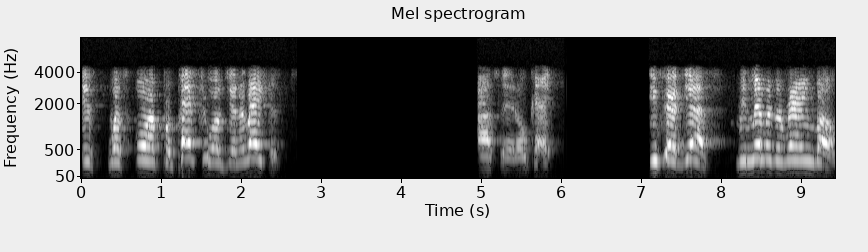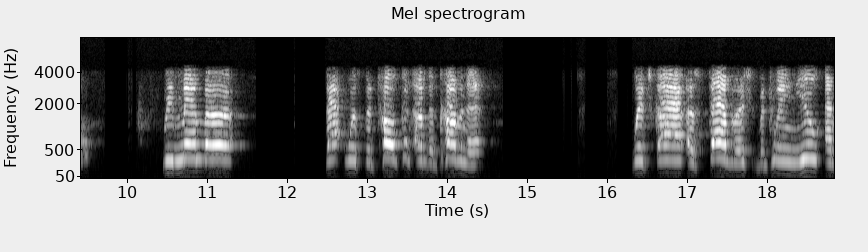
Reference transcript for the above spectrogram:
is was for perpetual generations. I said, okay. He said, yes, remember the rainbow. Remember that was the token of the covenant which God established between you and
